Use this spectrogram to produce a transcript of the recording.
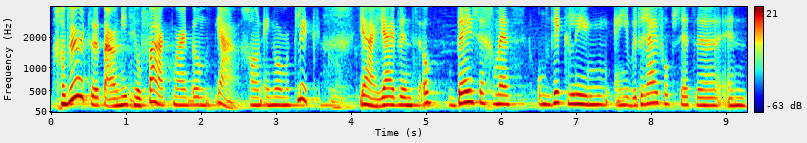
gebeurt het. Nou, niet heel vaak, maar dan ja, gewoon een enorme klik. klopt. Ja, jij bent ook bezig met ontwikkeling en je bedrijf opzetten. En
